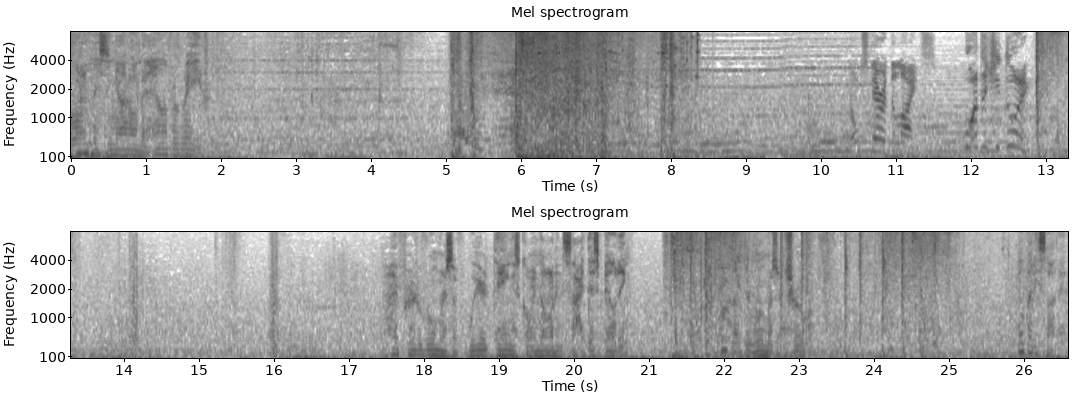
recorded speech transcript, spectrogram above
or I'm missing out on a hell of a rave. I've heard rumors of weird things going on inside this building. Looks Like the rumors are true. Nobody saw that,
